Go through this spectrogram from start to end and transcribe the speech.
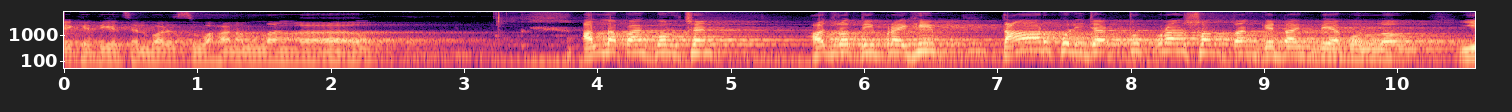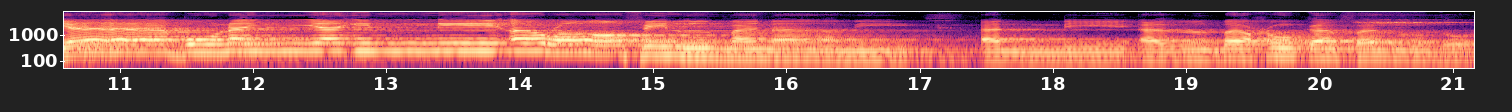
রেখে দিয়েছেন বলে সুবাহান আল্লাহ আল্লাহ পাক বলছেন হজরত ইব্রাহিম তার কলিজার টুকরা সন্তানকে ডাক দেয়া বলল, ইয়া বুনাইয়া ইন্নি আরা ফিল মানামি আন্নি আযবাহুকা ফানজুর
